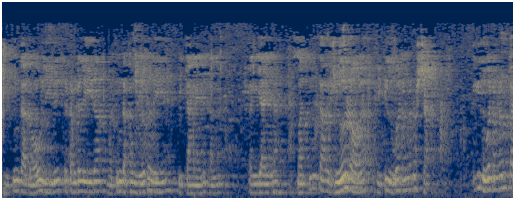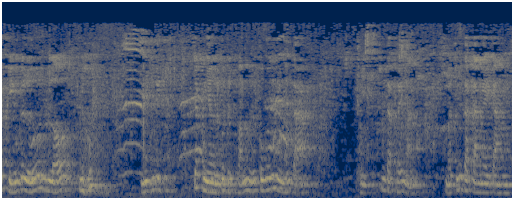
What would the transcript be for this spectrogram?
thì chúng ta đổ ly nước ở trong cái ly đó mà chúng ta không rửa cái ly ấy, thì càng ngày nó càng càng dày đó mà chúng ta rửa rồi đó, thì cái lụa trong đó nó sạch. Cái lụa trong đó nó có chịu cái lụa lỗ nó hút những cái chất nhờn của thực phẩm nó cung ứng như ngũ cả. Thì chúng ta khỏe mạnh. Mà chúng ta càng ngày càng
